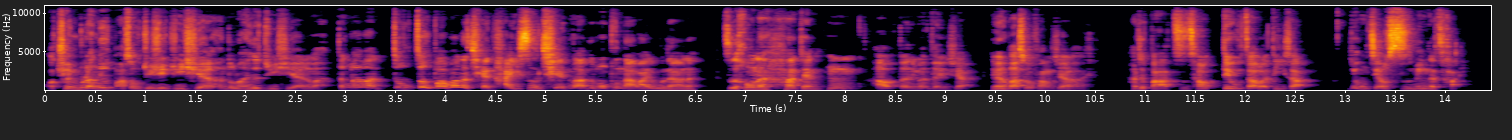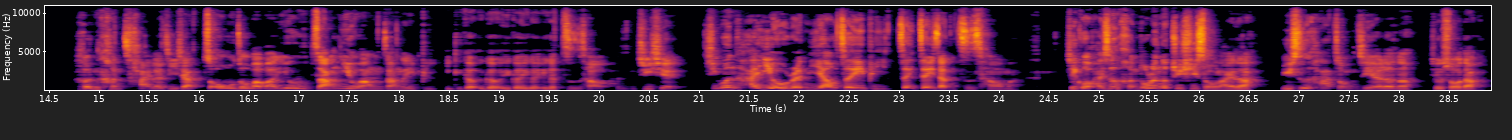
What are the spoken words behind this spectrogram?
哦，全部人就把手继续举起来，很多人还是举起来了嘛。当然嘛，皱皱巴巴的钱还是钱嘛，怎么不拿白不拿呢？之后呢，他讲，嗯，好，等你们等一下，你们把手放下来。他就把纸钞丢在了地上，用脚死命的踩，狠狠踩了几下，皱皱巴巴又脏又肮脏的一笔一个一个一个一个一个纸钞举起来。请问还有人要这一笔这这一张纸钞吗？结果还是很多人都举起手来了。于是他总结了呢，就说道：“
